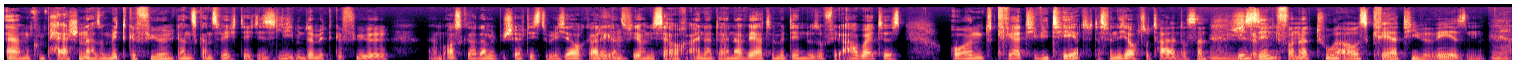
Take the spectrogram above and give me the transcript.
Ähm, Compassion, also Mitgefühl, ganz, ganz wichtig, dieses liebende Mitgefühl. Ähm, Oscar, damit beschäftigst du dich ja auch gerade mhm. ganz viel und ist ja auch einer deiner Werte, mit denen du so viel arbeitest. Und Kreativität, das finde ich auch total interessant. Mhm. Wir Stimmt. sind von Natur aus kreative Wesen. Ja.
